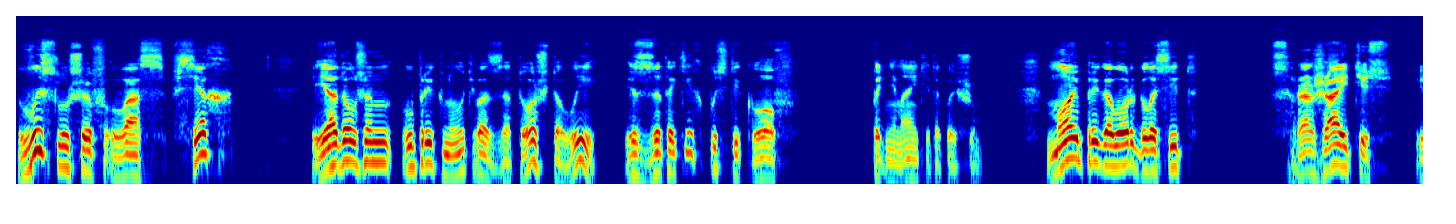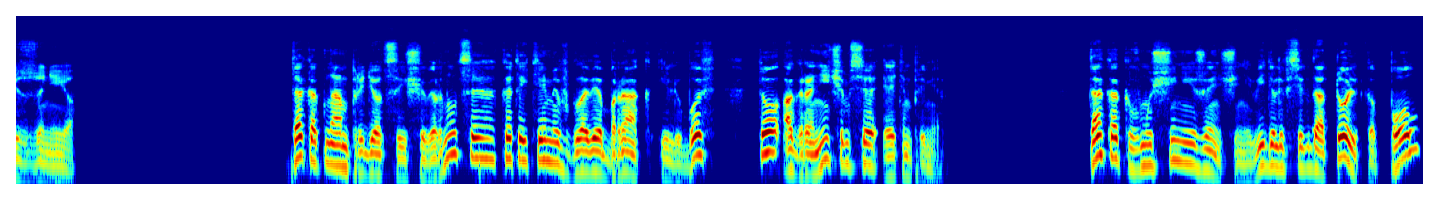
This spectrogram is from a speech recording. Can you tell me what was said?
Выслушав вас всех, я должен упрекнуть вас за то, что вы из-за таких пустяков поднимаете такой шум. Мой приговор гласит «сражайтесь из-за нее». Так как нам придется еще вернуться к этой теме в главе «Брак и любовь», то ограничимся этим примером. Так как в мужчине и женщине видели всегда только пол,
